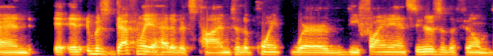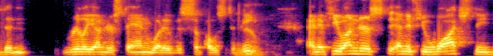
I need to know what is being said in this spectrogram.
And it, it was definitely ahead of its time to the point where the financiers of the film didn't really understand what it was supposed to be. No. And if you understand, and if you watch the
